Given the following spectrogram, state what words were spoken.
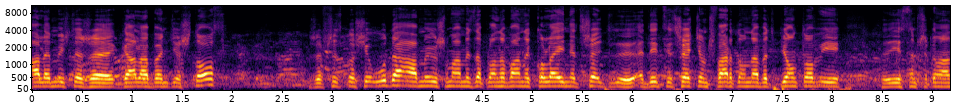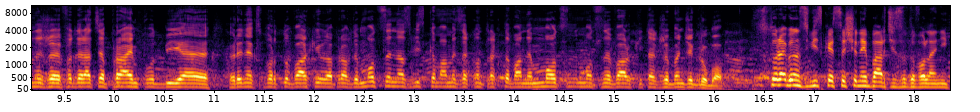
ale myślę, że gala będzie sztos. że wszystko się uda, a my już mamy zaplanowane kolejne trze- edycje, trzecią, czwartą, nawet piątą i jestem przekonany, że Federacja Prime podbije rynek sportu walki. Naprawdę mocne nazwiska mamy zakontraktowane, mocne, mocne walki, także będzie grubo. Z którego nazwiska jesteście najbardziej zadowoleni?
